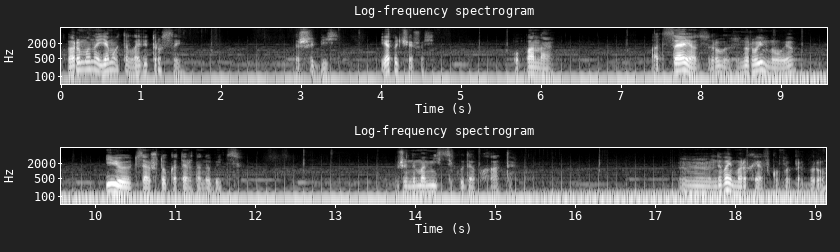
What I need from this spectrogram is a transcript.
Тепер у мене є металеві труси. Зашибісь. Я тут ще щось. Опана. А це я зру... зруйную. І ця штука теж знадобиться. Вже нема місця, куди пхати. М, Давай мархевку приберу.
